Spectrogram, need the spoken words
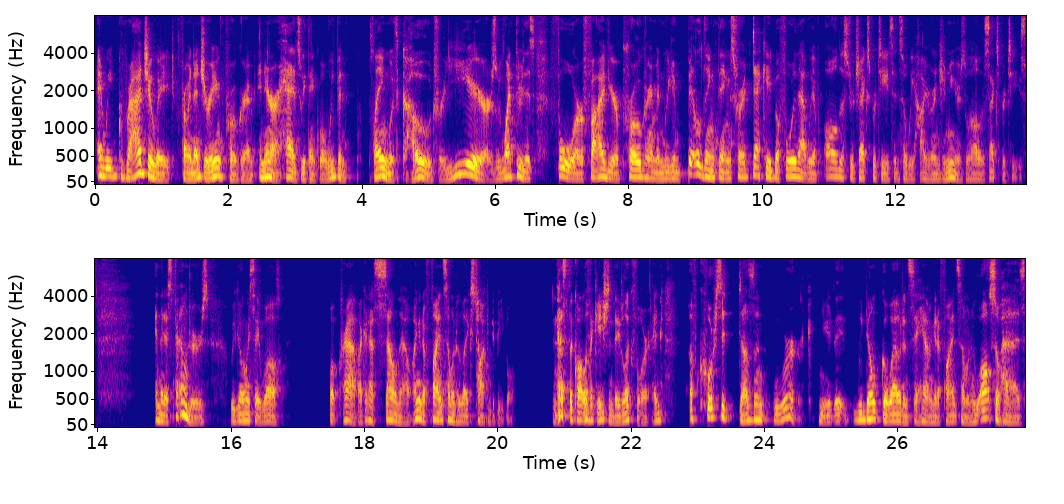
And we graduate from an engineering program, and in our heads, we think, well, we've been playing with code for years. We went through this four or five year program, and we've been building things for a decade before that. We have all this rich expertise, and so we hire engineers with all this expertise. And then as founders, we go and we say, well, well, crap, I gotta sell now. I'm gonna find someone who likes talking to people. And that's the qualification they look for. And of course, it doesn't work. We don't go out and say, hey, I'm gonna find someone who also has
